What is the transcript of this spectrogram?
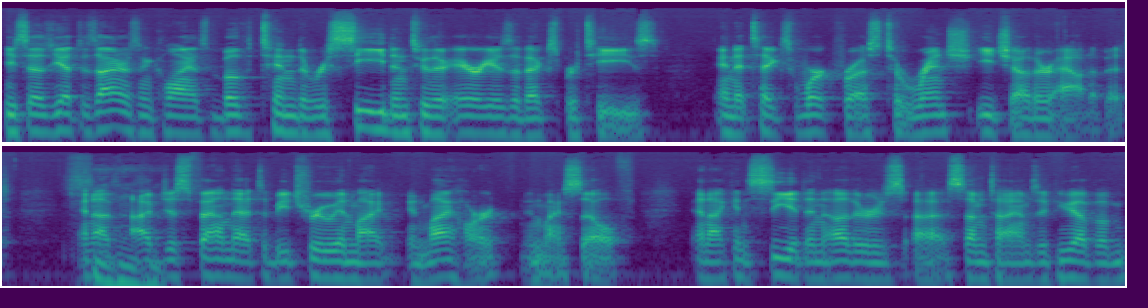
He says, yet designers and clients both tend to recede into their areas of expertise, and it takes work for us to wrench each other out of it. And I've, I've just found that to be true in my in my heart, in myself, and I can see it in others uh, sometimes. If you have a,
